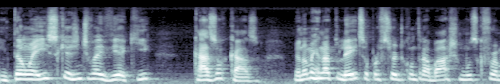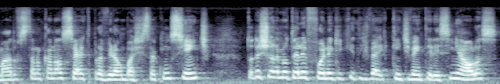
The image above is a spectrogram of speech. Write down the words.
Então é isso que a gente vai ver aqui, caso a caso. Meu nome é Renato Leite, sou professor de contrabaixo, músico formado. Você está no canal certo para virar um baixista consciente. Estou deixando meu telefone aqui. Quem tiver, quem tiver interesse em aulas,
